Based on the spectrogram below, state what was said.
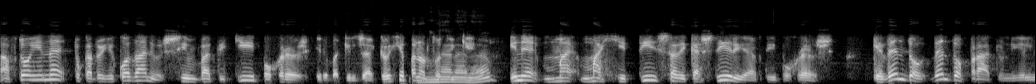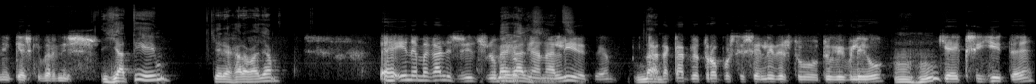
Αυτό είναι το κατοχικό δάνειο. Συμβατική υποχρέωση κύριε Μπακυρτζάκη, όχι επανορθωτική. Ναι, ναι, ναι. Είναι μα- μαχητή στα δικαστήρια αυτή η υποχρέωση. Και δεν το, δεν το πράττουν οι ελληνικές κυβερνήσεις. Γιατί, κύριε Χαραβαλιά, Ε, είναι μεγάλη συζήτηση. Νομίζω Μεγάλη ότι συζήτηση. αναλύεται Ναι. κατά κάποιο τρόπο στις σελίδες του, του βιβλίου Μμμ. και εξηγείται.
